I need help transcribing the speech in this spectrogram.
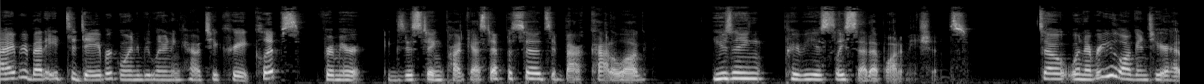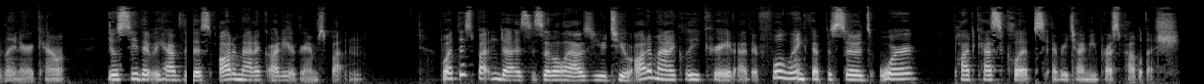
Hi, everybody. Today we're going to be learning how to create clips from your existing podcast episodes and back catalog using previously set up automations. So, whenever you log into your Headliner account, you'll see that we have this automatic audiograms button. What this button does is it allows you to automatically create either full length episodes or podcast clips every time you press publish.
